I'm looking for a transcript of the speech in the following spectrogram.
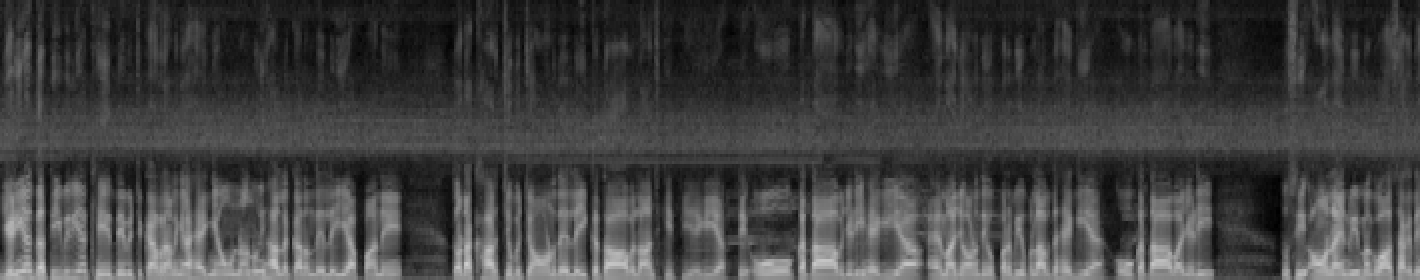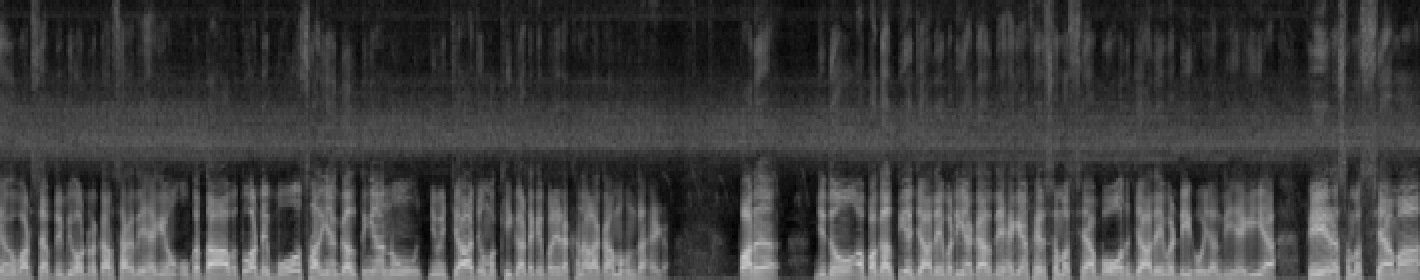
ਜਿਹੜੀਆਂ ਗਤੀਵਿਧੀਆਂ ਖੇਤ ਦੇ ਵਿੱਚ ਕਰਨ ਵਾਲੀਆਂ ਹੈਗੀਆਂ, ਉਹਨਾਂ ਨੂੰ ਹੀ ਹੱਲ ਕਰਨ ਦੇ ਲਈ ਆਪਾਂ ਨੇ ਤੁਹਾਡਾ ਖਰਚ ਬਚਾਉਣ ਦੇ ਲਈ ਕਿਤਾਬ ਲਾਂਚ ਕੀਤੀ ਹੈਗੀ ਆ। ਤੇ ਉਹ ਕਿਤਾਬ ਜਿਹੜੀ ਹੈਗੀ ਆ, Amazon ਦੇ ਉੱਪਰ ਵੀ ਉਪਲਬਧ ਹੈਗੀ ਆ। ਉਹ ਕਿਤਾਬ ਆ ਜਿਹੜੀ ਤੁਸੀਂ ਆਨਲਾਈਨ ਵੀ ਮੰਗਵਾ ਸਕਦੇ ਹੋ, WhatsApp ਤੇ ਵੀ ਆਰਡਰ ਕਰ ਸਕਦੇ ਹੈਗੇ ਹੋ। ਉਹ ਕਿਤਾਬ ਤੁਹਾਡੇ ਬਹੁਤ ਸਾਰੀਆਂ ਗਲਤੀਆਂ ਨੂੰ ਜਿਵੇਂ ਚਾਹ ਚੋਂ ਮੱਖੀ ਕੱਢ ਕੇ ਪਰੇ ਰੱਖਣ ਵਾਲਾ ਕੰਮ ਹੁੰਦਾ ਹੈਗਾ। ਪਰ ਜਦੋਂ ਆਪਾਂ ਗਲਤੀਆਂ ਜ਼ਿਆਦਾ ਵੱਡੀਆਂ ਕਰਦੇ ਹੈਗੇ ਆ, ਫਿਰ ਸਮੱਸਿਆ ਬਹੁਤ ਜ਼ਿਆਦਾ ਵੱਡੀ ਹੋ ਜਾਂਦੀ ਹੈਗੀ ਆ। ਫਿਰ ਸਮੱਸਿਆਵਾਂ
